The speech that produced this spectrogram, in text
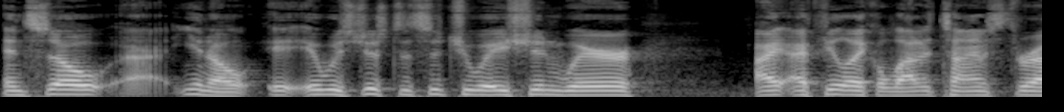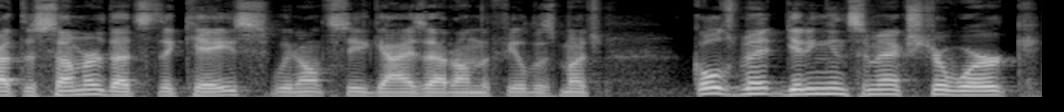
And so, uh, you know, it, it, was just a situation where I, I, feel like a lot of times throughout the summer that's the case. We don't see guys out on the field as much. Goldschmidt getting in some extra work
